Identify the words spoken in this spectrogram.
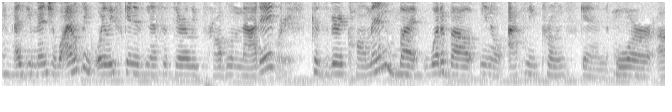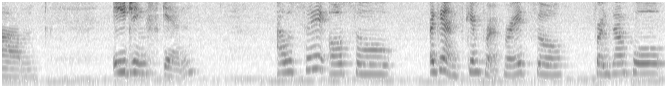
mm-hmm. as you mentioned well i don't think oily skin is necessarily problematic right. because it's very common mm-hmm. but what about you know acne prone skin mm-hmm. or um, aging skin i would say also again skin prep right? So for example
